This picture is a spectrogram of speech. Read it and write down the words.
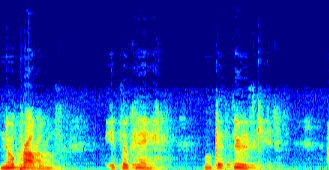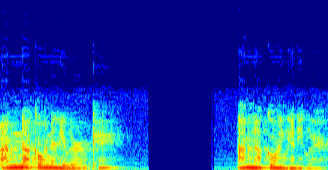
No problems. It's okay. We'll get through this, kid. I'm not going anywhere, okay? I'm not going anywhere.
